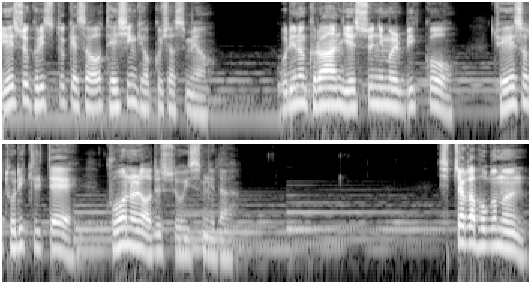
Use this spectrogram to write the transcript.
예수 그리스도께서 대신 겪으셨으며 우리는 그러한 예수님을 믿고 죄에서 돌이킬 때 구원을 얻을 수 있습니다. 십자가 복음은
